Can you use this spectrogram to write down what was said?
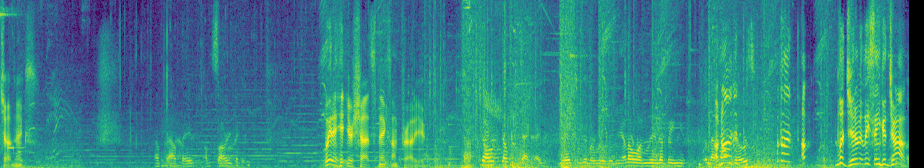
job, Nyx. I'm proud, babe. I'm sorry, babe. Way to hit your shots, Nyx. I'm proud of you. Don't, don't protect me. Rich, you're never rude with me. I don't want to end up being where that I'm not- goes. I'm, not, I'm legitimately saying good job.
